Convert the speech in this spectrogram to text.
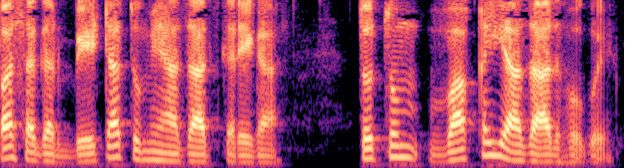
بس اگر بیٹا تمہیں آزاد کرے گا، تو تم واقعی آزاد ہو گئے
